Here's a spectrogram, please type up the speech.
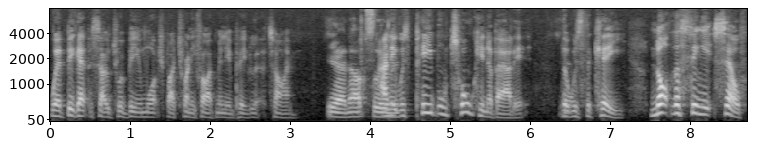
where big episodes were being watched by 25 million people at a time. Yeah, no, absolutely. And it was people talking about it that was the key. not the thing itself.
